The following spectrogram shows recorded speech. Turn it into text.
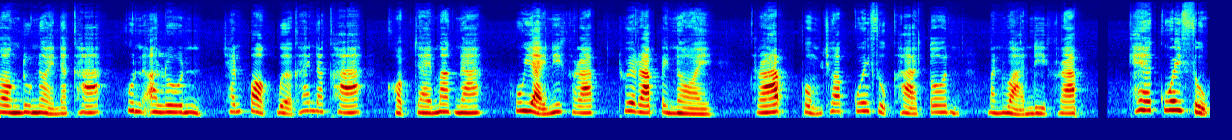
ลองดูหน่อยนะคะ คุณอรุณ ฉันปอกเปลือกให้นะคะ ขอบใจมากนะ ผู้ใหญ่นี่ครับ ช่วยรับไปหน่อย ครับ ผมชอบกล้วยสุกขาต้น มันหวานดีครับ แค่กล้วยสุก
